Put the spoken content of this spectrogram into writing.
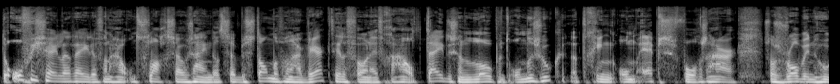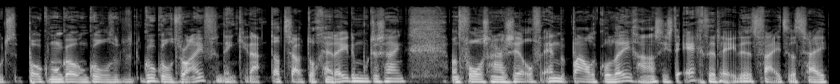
De officiële reden van haar ontslag zou zijn dat ze bestanden van haar werktelefoon heeft gehaald tijdens een lopend onderzoek. Dat ging om apps volgens haar, zoals Robinhood, Pokémon Go en Google, Drive. Dan denk je, nou, dat zou toch geen reden moeten zijn. Want volgens haar zelf en bepaalde collega's is de echte reden het feit dat zij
